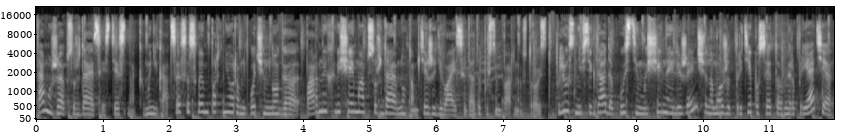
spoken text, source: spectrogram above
там уже обсуждается, естественно, коммуникация со своим партнером. Очень много парных вещей мы обсуждаем, ну, там, те же девайсы, да, допустим, парные устройства. Плюс не всегда, допустим, мужчина или женщина может прийти после этого мероприятия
